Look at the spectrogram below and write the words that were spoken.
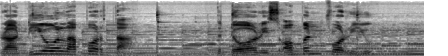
Radio Laporta. The door is open for you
